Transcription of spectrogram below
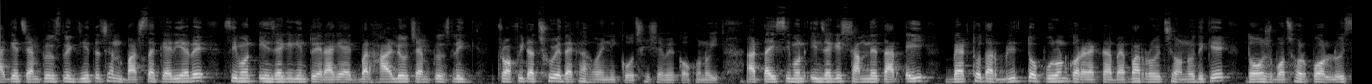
আগে চ্যাম্পিয়ন্স লিগ জিতেছেন বার্সা ক্যারিয়ারে, সিমন ইনজাগি কিন্তু এর আগে একবার হারলেও চ্যাম্পিয়ন্স লিগ ট্রফিটা ছুঁয়ে দেখা হয়নি কোচ হিসেবে কখনোই। আর তাই সিমন ইনজাগির সামনে তার এই ব্যর্থতার বৃত্ত পূরণ করার একটা ব্যাপার রয়েছে। অন্যদিকে দশ বছর পর লুইস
